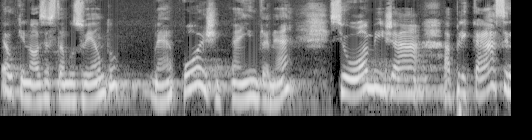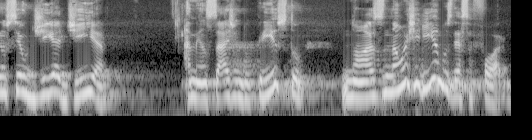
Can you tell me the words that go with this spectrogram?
É o que nós estamos vendo né, hoje ainda, né? Se o homem já aplicasse no seu dia a dia a mensagem do Cristo, nós não agiríamos dessa forma.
